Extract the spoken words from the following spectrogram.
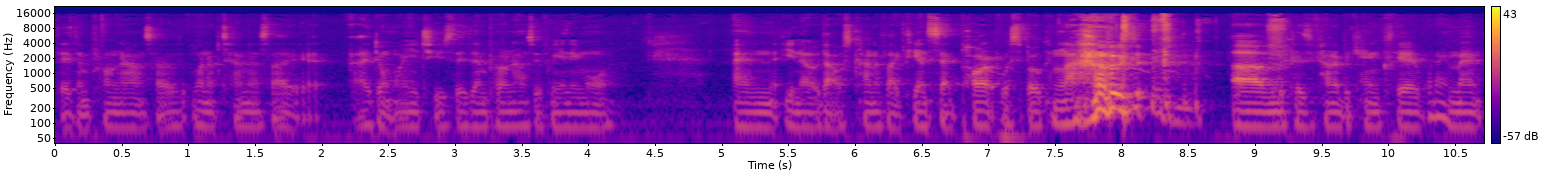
they them pronouns I was, went up to him and I was like I don't want you to use they them pronouns with me anymore. And you know that was kind of like the unsaid part was spoken loud um, because it kind of became clear what I meant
